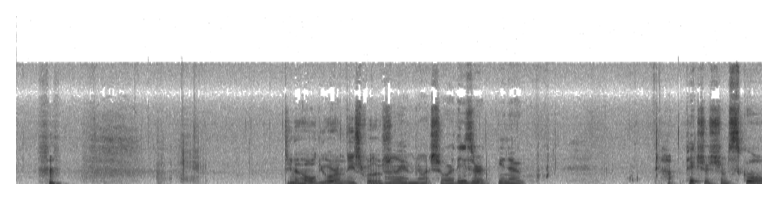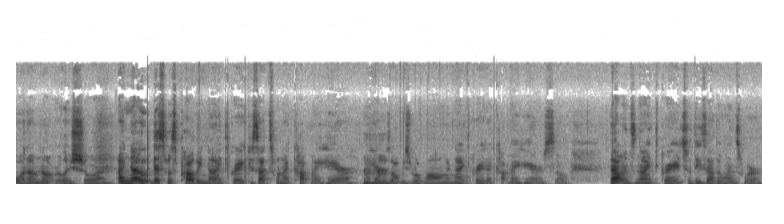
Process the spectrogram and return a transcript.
Do you know how old you are in these photos? I am not sure. These are, you know, pictures from school, and I'm not really sure. I know this was probably ninth grade because that's when I cut my hair. My hair mm-hmm. was always real long. In ninth grade, I cut my hair. So that one's ninth grade. So these other ones were,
